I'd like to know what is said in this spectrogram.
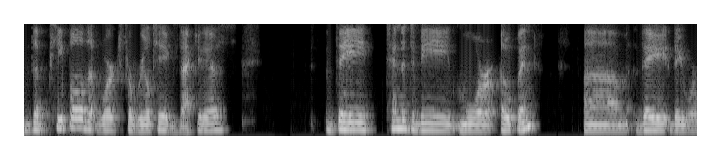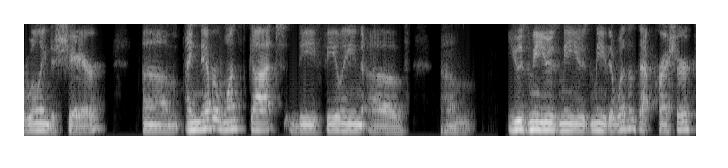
the people that worked for realty executives, they tended to be more open. Um, they they were willing to share. Um, I never once got the feeling of um, use me, use me, use me. There wasn't that pressure.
